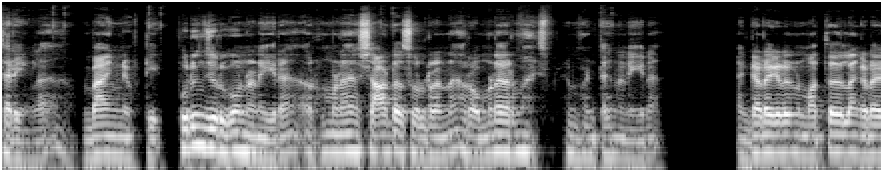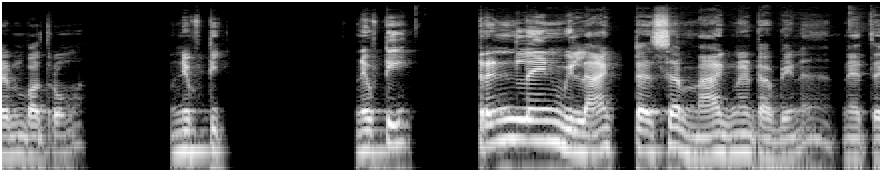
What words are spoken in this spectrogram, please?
சரிங்களா? பேங்க் நிஃப்டி புரிஞ்சிருக்கும்னு நினைக்கிறேன். ரொம்ப நேரம் ஷார்ட்டாக சொல்கிறேன்னா ரொம்ப நேரமாக எக்ஸ்பிளைன் பண்ணிட்டேன்னு நினைக்கிறேன். கடகடன்னு மற்றதெல்லாம் கடகடன்னு பார்த்துருவோமா? Nifty nifty trend line will act as a magnet அப்படின்னு நேற்று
